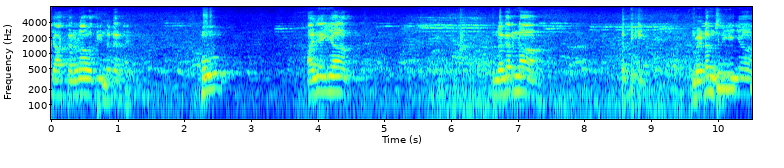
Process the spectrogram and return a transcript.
કે આ કર્ણાવતી નગર છે. હું આજે અહીંયા નગરના મેડમ શ્રી અહીંયા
